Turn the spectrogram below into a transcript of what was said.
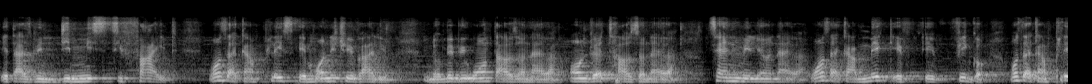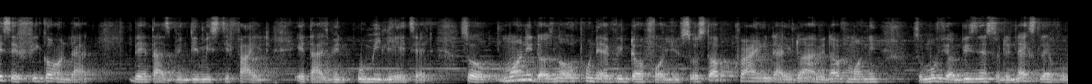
it has been demystified. Once I can place a monetary value, you know, maybe 1,000 naira, 100,000 naira, 10 million naira, once I can make a, a figure, once I can place a figure on that, then it has been demystified, it has been humiliated. So, money does not open every door for you. So, stop crying that you don't have enough money to move your business to the next level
